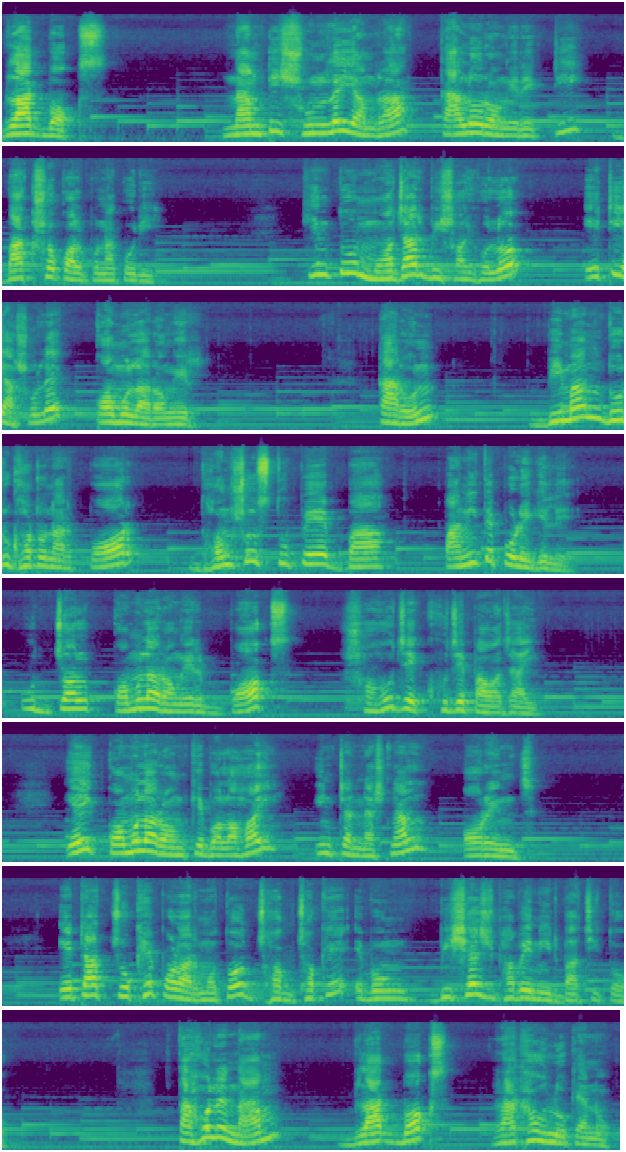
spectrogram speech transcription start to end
Black box নামটি শুনলেই আমরা কালো রঙের একটি বাক্স কল্পনা করি। কিন্তু মজার বিষয় হল, এটি আসলে কমলা রঙের। কারণ, বিমান দুর্ঘটনার পর ধ্বংসস্তূপে বা পানিতে পড়ে গেলে উজ্জ্বল কমলা রঙের বক্স সহজে খুঁজে পাওয়া যায়। এই কমলা রঙকে বলা হয় ইন্টারন্যাশনাল অরেঞ্জ এটা চোখে পড়ার মতো ঝকঝকে এবং বিশেষভাবে নির্বাচিত। তাহলে নাম ব্ল্যাক বক্স রাখা হলো কেন?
